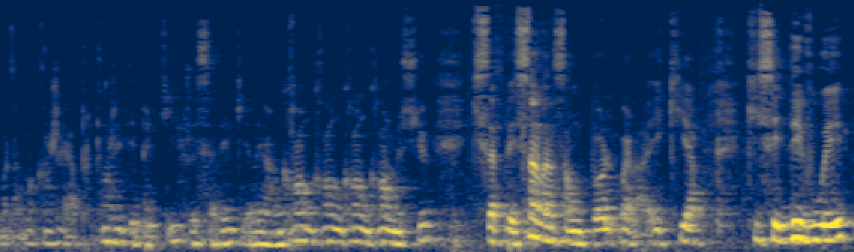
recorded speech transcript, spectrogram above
Voilà, moi, quand j'ai appris, quand j'étais petit, je savais qu'il y avait un grand, grand, grand, grand monsieur qui s'appelait Saint Vincent de Paul, voilà, et qui qui s'est dévoué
